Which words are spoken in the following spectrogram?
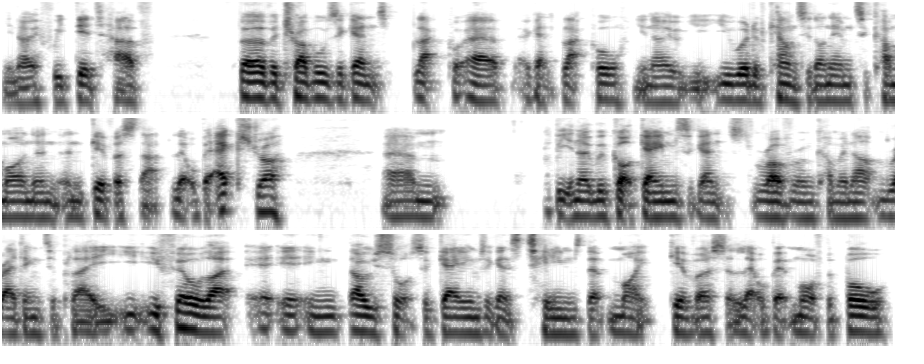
you know, if we did have further troubles against Blackpool, uh, against Blackpool, you know, you, you, would have counted on him to come on and, and give us that little bit extra. Um, but you know we've got games against Rotherham coming up, Reading to play. You, you feel like in, in, those sorts of games against teams that might give us a little bit more of the ball,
